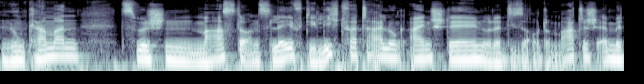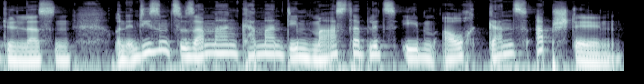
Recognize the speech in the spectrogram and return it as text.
Nun kann man zwischen Master und Slave die Lichtverteilung einstellen oder diese automatisch ermitteln lassen. Und in diesem Zusammenhang kann man den Masterblitz eben auch ganz abstellen.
